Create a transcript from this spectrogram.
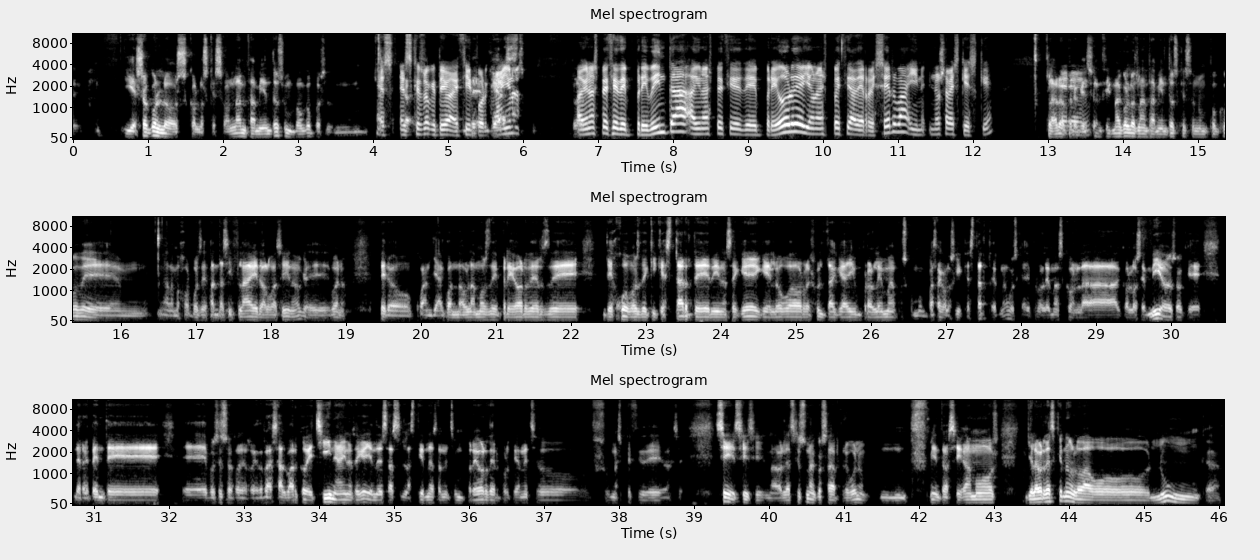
y eso con los, con los que son lanzamientos un poco, pues... Mm, es, es que es lo que te iba a decir, porque hay unas... Claro. Hay una especie de preventa, hay una especie de preorden y una especie de reserva y no sabes qué es qué. Claro, pero que eso encima con los lanzamientos que son un poco de, mm, a lo mejor pues de Fantasy Flight o algo así, ¿no? Que bueno, pero cuando, ya cuando hablamos de pre-orders de, de, juegos de Kickstarter y no sé qué, que luego resulta que hay un problema, pues como pasa con los Kickstarter, ¿no? Pues que hay problemas con, la, con los envíos o que de repente, eh, pues eso, retrasa el barco de China y no sé qué, y entonces las tiendas han hecho un pre-order porque han hecho una especie de... No sé. Sí, sí, sí, la verdad es que es una cosa, pero bueno, mm, mientras sigamos yo la verdad es que no lo hago nunca.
